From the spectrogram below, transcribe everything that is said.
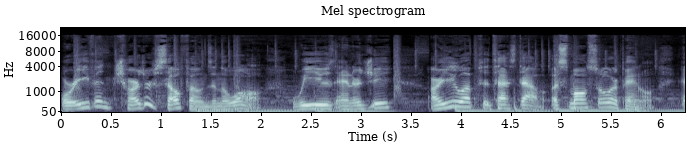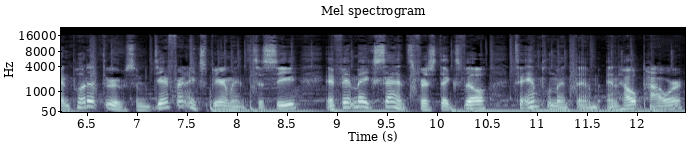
or even charge our cell phones in the wall, we use energy are you up to test out a small solar panel and put it through some different experiments to see if it makes sense for Styxville to implement them and help power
